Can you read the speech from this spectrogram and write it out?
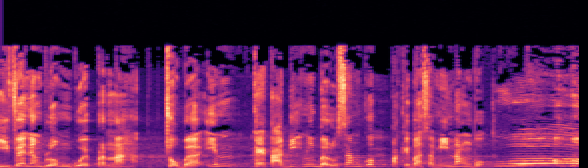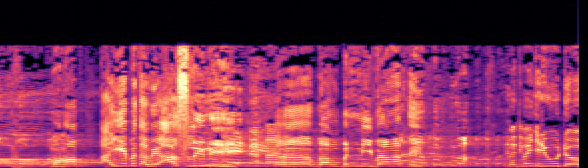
event yang belum gue pernah cobain kayak tadi nih barusan gue pakai bahasa Minang, Bu. Mohon maaf, aye betawi asli nih. Eh, Bang Beni banget nih. Tiba-tiba jadi udo.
